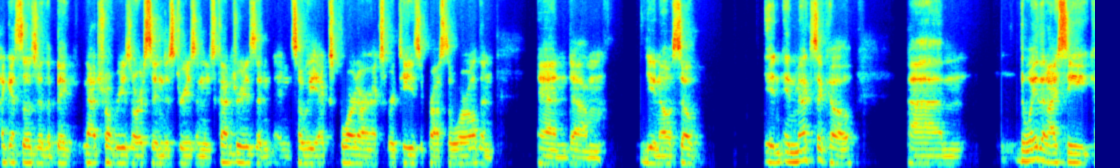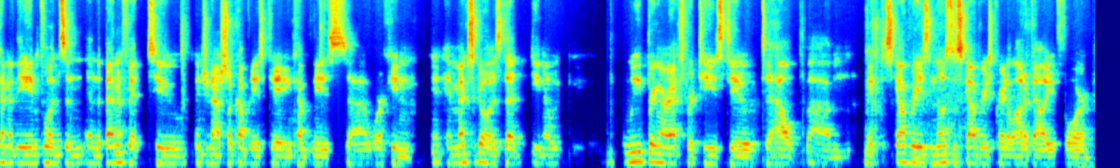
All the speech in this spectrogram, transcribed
I guess those are the big natural resource industries in these countries, and and so we export our expertise across the world, and and um, you know, so in in Mexico, um, the way that I see kind of the influence and, and the benefit to international companies, Canadian companies uh, working in, in, Mexico is that you know we bring our expertise to to help um, make discoveries, and those discoveries create a lot of value for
